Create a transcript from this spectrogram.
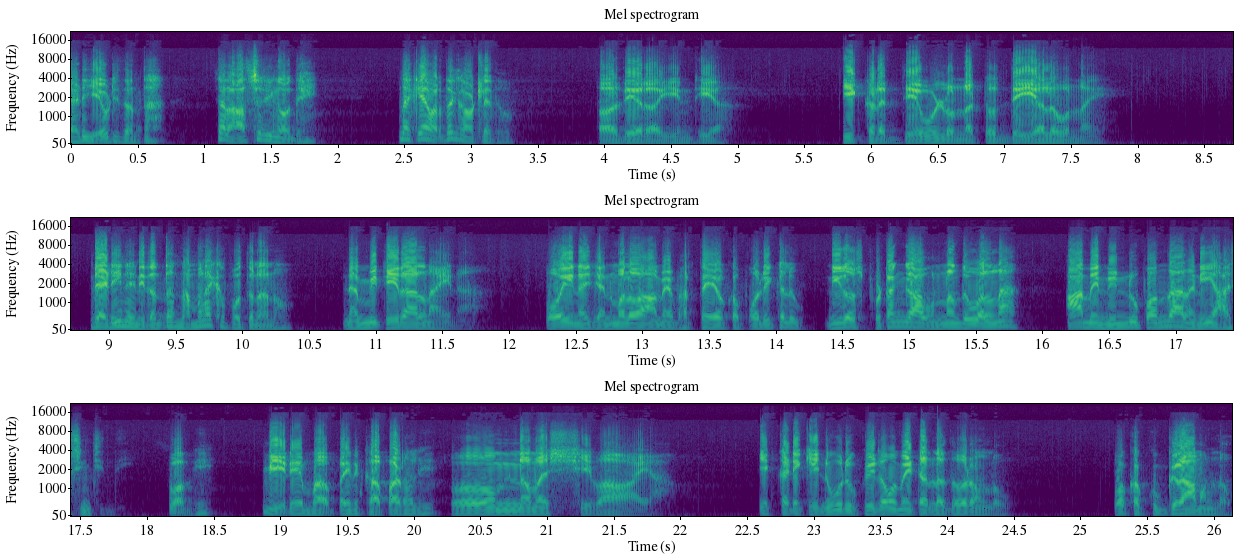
డాడీ ఏమిటిదంతా? చాలా ఆశ్చర్యంగా ఉంది. నాకేం అర్థం కావట్లేదు. అదేరా ఇండియా. ఇక్కడ దేవుళ్ళు ఉన్నట్టు దెయ్యాలు ఉన్నాయి. డాడీ నేను ఇదంతా నమ్మలేకపోతున్నాను. నమ్మి తీరాలి నాయన. పోయిన జన్మలో ఆమె భర్త యొక్క పోలికలు నీలో స్ఫుటంగా ఉన్నందువలన ఆమె నిన్ను పొందాలని ఆశించింది. స్వామి మీరే మా అబ్బాయిని కాపాడాలి. ఓం నమ శివాయ. ఇక్కడికి నూరు కిలోమీటర్ల దూరంలో ఒక కుగ్రామంలో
